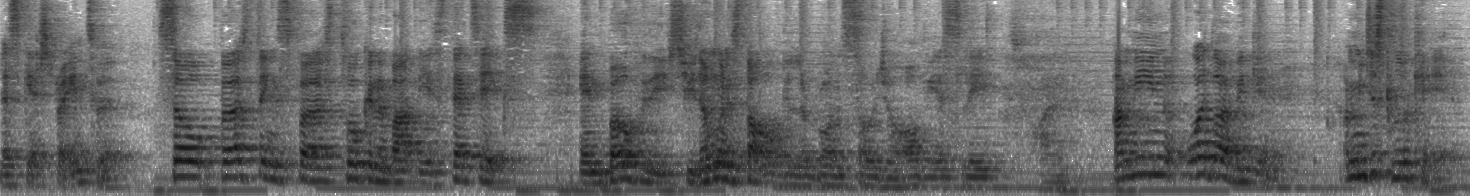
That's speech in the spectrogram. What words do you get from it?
let's get straight into it. So, first things first, talking about the aesthetics in both of these shoes. I'm going to start with the LeBron Soldier, obviously. I mean, where do I begin? I mean, just look at it.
